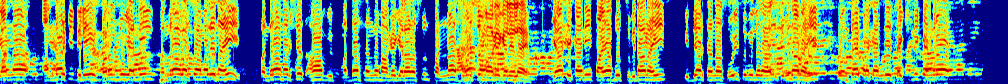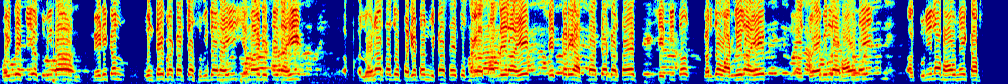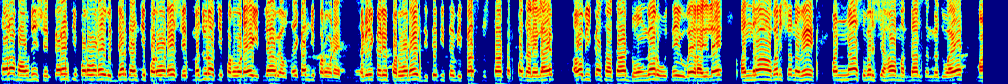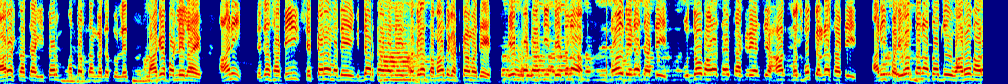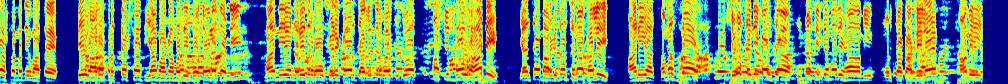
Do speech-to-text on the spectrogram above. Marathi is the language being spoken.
यांना आमदारकी दिली परंतु यांनी पंधरा वर्षामध्ये नाही पंधरा वर्षच हा मतदारसंघ मागे गेला नसून पन्नास वर्ष मागे गेलेला आहे. या ठिकाणी पायाभूत सुविधा नाही विद्यार्थ्यांना सोयी सुविधा सुविधा नाही. कोणत्याही प्रकारचे शैक्षणिक केंद्र वैद्यकीय सुविधा मेडिकल कोणत्याही प्रकारच्या सुविधा नाही. एम आय डी सी नाही. लोणारचा जो पर्यटन विकास आहे तो सगळा थांबलेला आहे. शेतकरी आत्महत्या करतायत. शेतीचं कर्ज वाढलेलं आहे. सोयाबीनला भाव नाही. तुरीला भाव नाही कापसाला भाव नाही शेतकऱ्यांची परवड आहे विद्यार्थ्यांची परवड आहे शेतमजुराची परवड आहे इथल्या व्यावसायिकांची परवड आहे. सगळीकडे परवड आहे जिथे तिथे विकास नुसता ठप्प झालेला आहे. अविकासाचा डोंगर उथे उभे राहिलेला आहे. पंधरा वर्ष नव्हे पन्नास वर्ष हा मतदारसंघ जो आहे महाराष्ट्राच्या इतर मतदारसंघाच्या तुलनेत मागे पडलेला आहे. आणि त्याच्यासाठी शेतकऱ्यामध्ये विद्यार्थ्यांमध्ये सगळ्या समाज घटकामध्ये एक प्रकारची चेतना बळ देण्यासाठी उद्धव बाळासाहेब ठाकरे यांचे हात मजबूत करण्यासाठी आणि परिवर्तनाचा जे वारं महाराष्ट्रामध्ये वाहत आहे ते वारं प्रत्यक्षात या भागामध्ये पोहोचवण्यासाठी माननीय नरेंद्र भाऊ खेडेकर जालिंद्र भाऊ बुधवार आशिष भाऊ रहाटे यांच्या मार्गदर्शनाखाली आणि समस्त शिवसैनिकांच्या उपस्थितीमध्ये हा आम्ही मोर्चा काढलेला आहे. आम्ही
